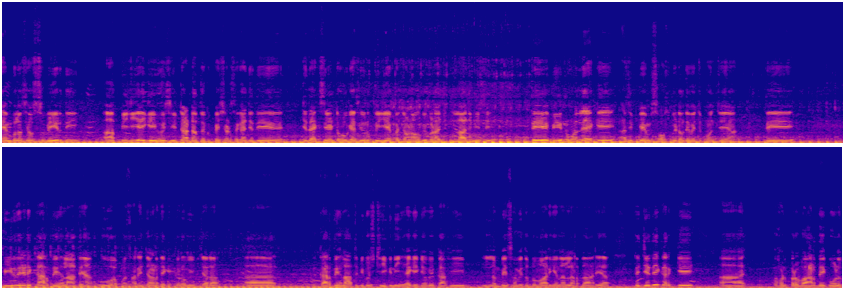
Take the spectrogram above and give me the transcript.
ਐਂਬੂਲੈਂਸ ਹੈ ਉਹ ਸਵੇਰ ਦੀ ਪੀਜੀਆਈ ਗਈ ਹੋਈ ਸੀ, ਢਾਡਾ ਤੋਂ ਇੱਕ ਪੇਸ਼ੈਂਟ ਸੀਗਾ ਜਿਹਦੇ, ਜਿਹਦਾ ਐਕਸੀਡੈਂਟ ਹੋ ਗਿਆ ਸੀ, ਉਹਨੂੰ ਪੀਜੀਆਈ ਪਹੁੰਚਾਉਣਾ ਉਹ ਵੀ ਬੜਾ ਲਾਜ਼ਮੀ ਸੀ। ਤੇ ਵੀਰ ਨੂੰ ਹੁਣ ਲੈ ਕੇ ਅਸੀਂ ਪਿੰਮਸ ਹਸਪੀਟਲ ਦੇ ਵਿੱਚ ਪਹੁੰਚੇ ਆ ਤੇ ਵੀਰ ਦੇ ਜਿਹੜੇ ਘਰ ਦੇ ਹਾਲਾਤ ਆ, ਉਹ ਆਪਾਂ ਸਾਰੇ ਜਾਣਦੇ ਕਿ ਘਰੋਂ ਵੀ ਵਿਚਾਰਾ ਘਰ ਦੇ ਹਾਲਾਤ ਵੀ ਕੁਝ ਠੀਕ ਨਹੀਂ ਹੈਗੇ ਕਿਉਂਕਿ ਕਾਫੀ ਲੰਬੇ ਸਮੇਂ ਤੋਂ ਬਿਮਾਰੀਆਂ ਨਾਲ ਲੜਦਾ ਆ ਰਿਹਾ ਤੇ ਜਿਹਦੇ ਕਰਕੇ ਹੁਣ ਪਰਿਵਾਰ ਦੇ ਕੋਲ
